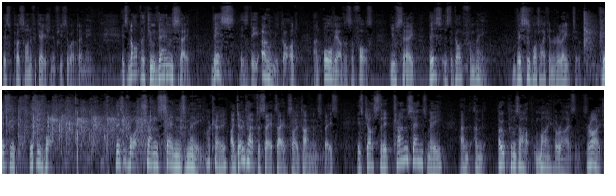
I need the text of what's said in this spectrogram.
this personification, if you see what I mean. It's not that you then say, this is the only God and all the others are false. You say, this is the God for me. This is what I can relate to. This is, this is what... This is what transcends me. Okay. I don't have to say it's outside time and space. It's just that it transcends me and, and opens up my horizons. Right.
